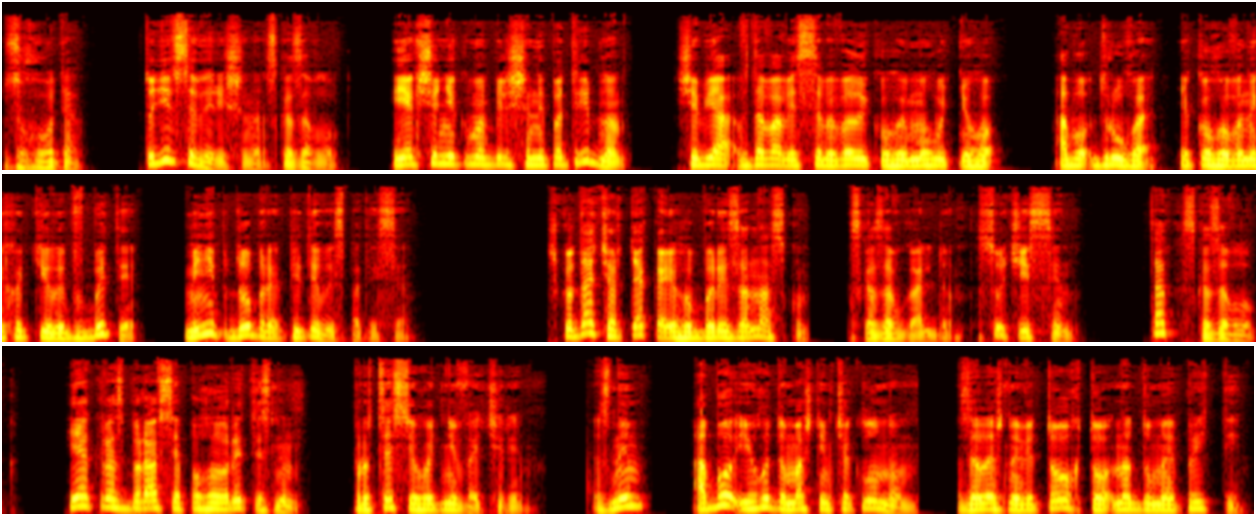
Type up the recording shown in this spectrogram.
Згода. Тоді все вирішено, сказав Лок. І якщо нікому більше не потрібно, щоб я вдавав із себе великого і могутнього або друга, якого вони хотіли б вбити, мені б добре піти виспатися. Шкода, чортяка його бери за наску, сказав Гальдо, сучий син. Так, сказав Лок. Я якраз збирався поговорити з ним про це сьогодні ввечері. З ним або його домашнім чаклуном, залежно від того, хто надумає прийти.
